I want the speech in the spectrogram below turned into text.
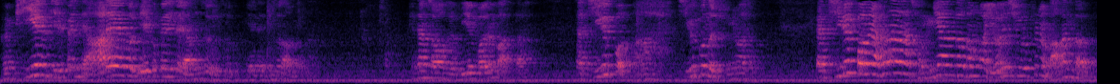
그럼 b에서 d를 뺐는데 아래에서 위에 거 빼니까 양수, 음수 얘네 음수 나옵니다. 괜찮죠? 그래서 니은 번은 맞다. 자, 디귿번. 아, 디귿번도 중요하죠. 그러니까 디귿번을 하나하나 전개한다던가 이런 식으로 풀면 망한다.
